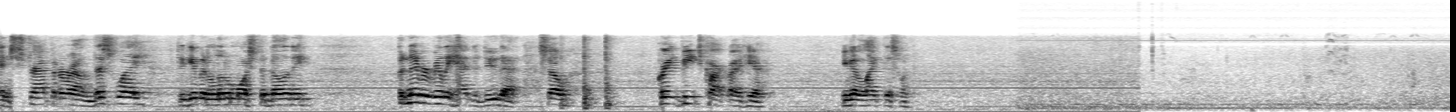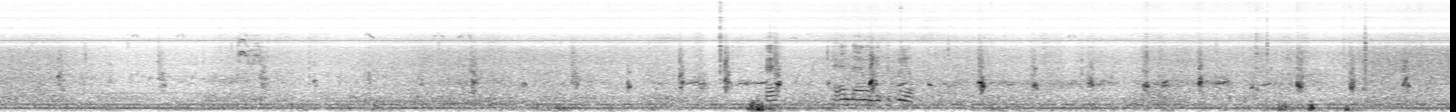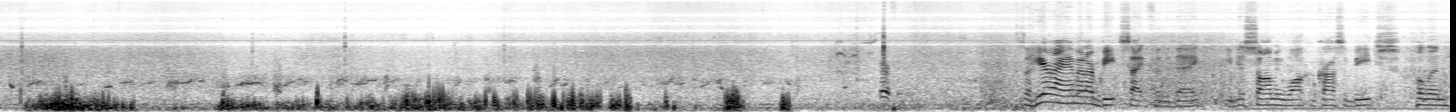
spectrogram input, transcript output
and strap it around this way to give it a little more stability but never really had to do that. So great beach cart right here. You're gonna like this one Okay, hand down and get the wheel. Perfect. So here I am at our beach site for the day. You just saw me walk across the beach pulling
